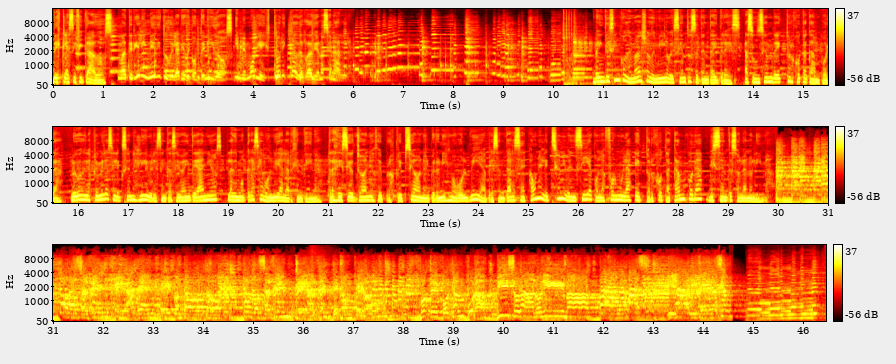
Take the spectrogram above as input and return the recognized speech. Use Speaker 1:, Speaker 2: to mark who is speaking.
Speaker 1: Desclasificados. Material inédito del área de contenidos y memoria histórica de Radio Nacional. 25 de mayo de 1973. Asunción de Héctor J. Cámpora. Luego de las primeras elecciones libres en casi 20 años, la democracia volvía a la Argentina. Tras 18 años de proscripción, el peronismo volvía a presentarse a una elección y vencía con la fórmula Héctor J. Cámpora, Vicente Solano Lima.
Speaker 2: Por Cámpora Solano Lima.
